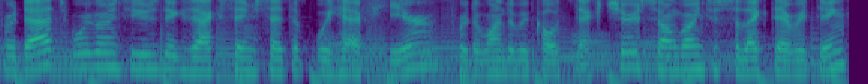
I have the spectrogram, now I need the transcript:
for that, we're going to use the exact same setup we have here for the one that we call texture. So I'm going to select everything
